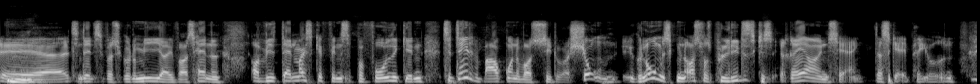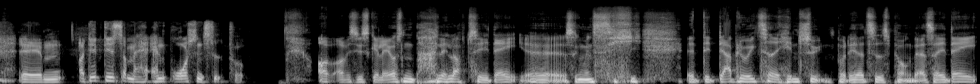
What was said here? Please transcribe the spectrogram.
øh, mm. tendens i vores økonomi og i vores handel. Og vi Danmark skal finde sig på fod igen, til dels på baggrund af vores situation økonomisk, men også vores politiske reorientering, der sker i perioden. Øhm, og det er det, som han bruger sin tid på. Og, og hvis vi skal lave sådan en parallel op til i dag, øh, så kan man sige, at det, der blev ikke taget hensyn på det her tidspunkt. Altså i dag,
